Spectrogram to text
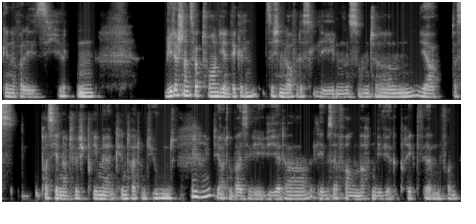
generalisierten Widerstandsfaktoren, die entwickeln sich im Laufe des Lebens. Und ähm, ja, das passiert natürlich primär in Kindheit und Jugend. Mhm. Die Art und Weise, wie wir da Lebenserfahrungen machen, wie wir geprägt werden von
